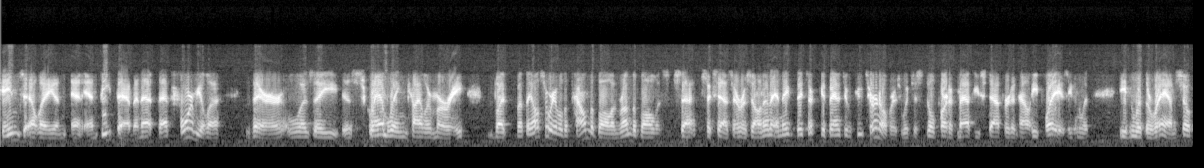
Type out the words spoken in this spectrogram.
came to LA and and, and beat them, and that that formula there was a, a scrambling Kyler Murray, but but they also were able to pound the ball and run the ball with success, success Arizona, and they they took advantage of a few turnovers, which is still part of Matthew Stafford and how he plays, even with even with the Rams. So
